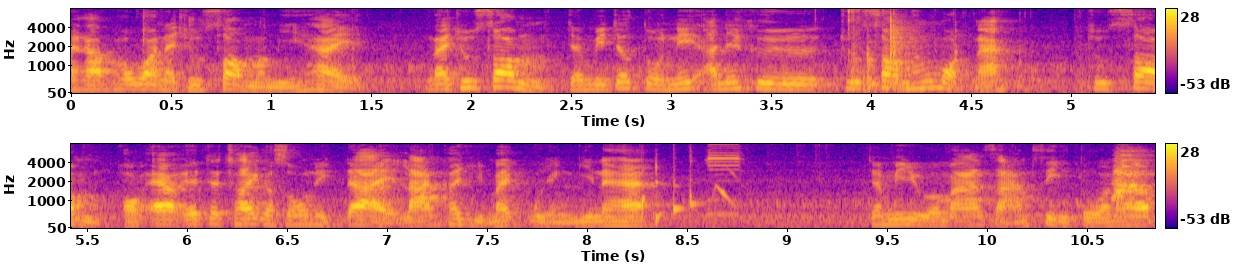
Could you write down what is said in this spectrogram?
นะครับ เพราะว่าในชุดซ่อมมันมีให้ ในชุดซ่อมจะมีเจ้าตัวนี้ อันนี้คือชุดซ่อมทั้งหมดนะ ชุดซ่อมของ LS จะใช้กับ Sonic ได้ ร้านเขาหยิบไม้กูอย่างนี้นะฮะ จะมีอยู่ประมาณ 3-4 ตัวนะครับ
